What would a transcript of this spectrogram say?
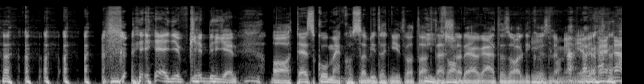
Egyébként igen, a Tesco meghosszabbított nyitvatartásra reagált az Aldi közleményére.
